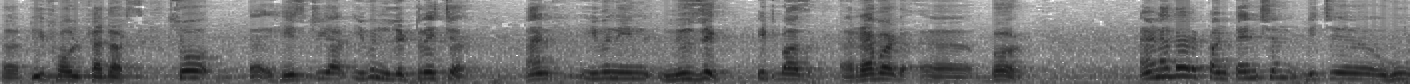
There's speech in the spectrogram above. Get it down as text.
uh, peafowl feathers. So uh, history or even literature and even in music, it was revered uh, bird. Another contention which uh, who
